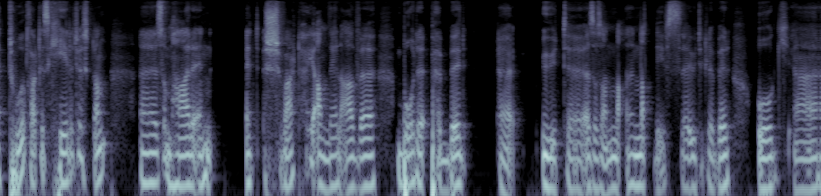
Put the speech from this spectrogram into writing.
jeg tror faktisk hele Tyskland, eh, som har en, et svært høy andel av eh, både puber, uh, ute, altså sånn nattlivsuteklubber og eh,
